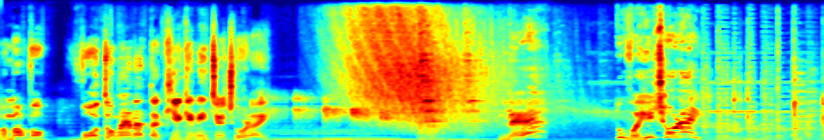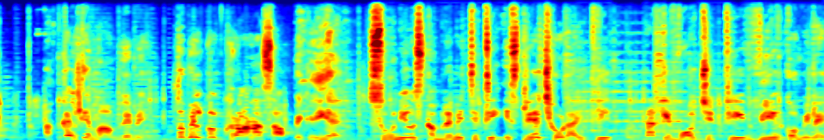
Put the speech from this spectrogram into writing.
मम्मा, वो वो तो मैं ना तकिए के नीचे छोड़ आई। ले, तू वही छोड़ आई? अक्कल के मामले में तो बिल्कुल खुराना साहब पे गई है। सोनी उस कमरे में चिट्ठी इसलिए छोड़ आई थी ताकि वो चिट्ठी वीर को मिले।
